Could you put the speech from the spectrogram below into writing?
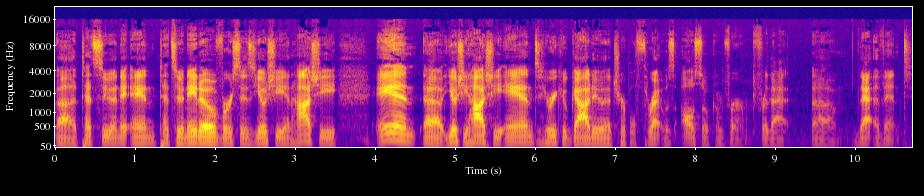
uh, Tetsu and, and Tetsuya Naito versus Yoshi and Hashi, and uh, Yoshihashi and Hirooki Goto in a triple threat was also confirmed for that um, that event.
